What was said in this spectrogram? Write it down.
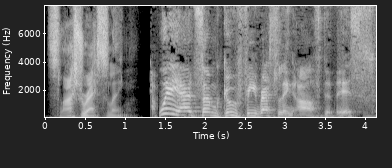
slash wrestling. We had some goofy wrestling after this.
